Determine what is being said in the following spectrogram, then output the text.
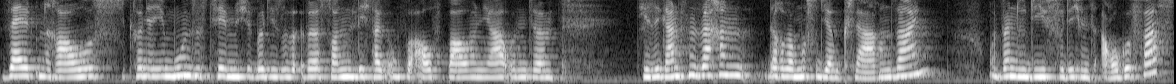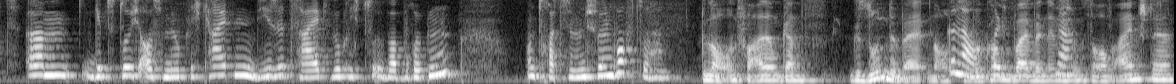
selten raus, können ihr Immunsystem nicht über, diese, über das Sonnenlicht halt irgendwo aufbauen. Ja? Und ähm, diese ganzen Sachen, darüber musst du dir im Klaren sein. Und wenn du die für dich ins Auge fasst, ähm, gibt es durchaus Möglichkeiten, diese Zeit wirklich zu überbrücken und trotzdem einen schönen Wurf zu haben. Genau, und vor allem ganz gesunde Welpen auch Genau, zu bekommen, richtig. weil wir nämlich Ja. uns darauf einstellen,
